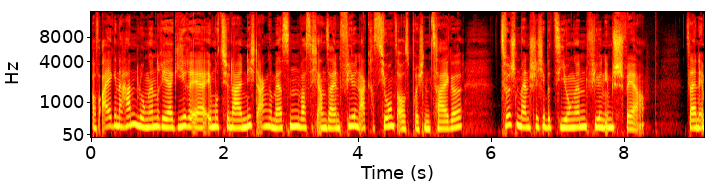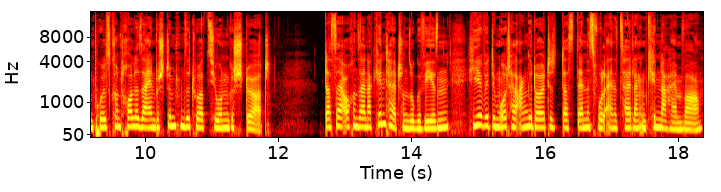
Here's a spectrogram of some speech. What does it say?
Auf eigene Handlungen reagiere er emotional nicht angemessen, was sich an seinen vielen Aggressionsausbrüchen zeige. Zwischenmenschliche Beziehungen fielen ihm schwer. Seine Impulskontrolle sei in bestimmten Situationen gestört. Das sei auch in seiner Kindheit schon so gewesen. Hier wird im Urteil angedeutet, dass Dennis wohl eine Zeit lang im Kinderheim war.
